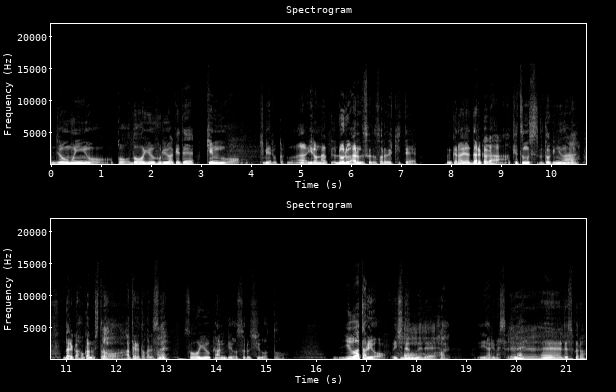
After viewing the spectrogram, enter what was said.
乗務員をこうどういう振り分けで勤務を決めるかいろんなルールがあるんですけどそれで来てそれから誰かが欠務する時には誰か他の人を当てるとかですね、はい、そういう管理をする仕事。いうあたりを1年目でやりましたですね。えー、ですから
